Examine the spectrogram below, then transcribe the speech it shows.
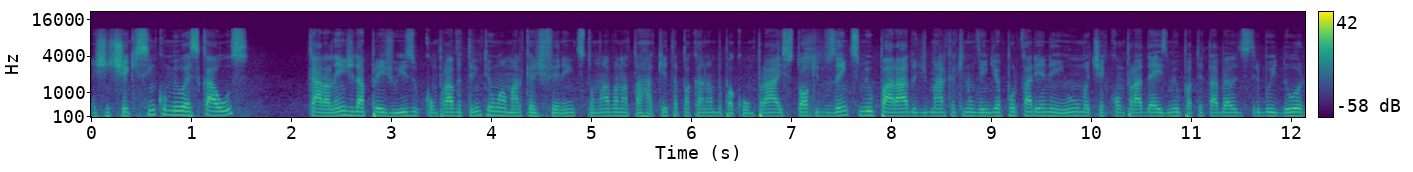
A gente tinha que 5 mil SKUs. Cara, além de dar prejuízo, comprava 31 marcas diferentes, tomava na tarraqueta pra caramba pra comprar, estoque 200 mil parado de marca que não vendia porcaria nenhuma, tinha que comprar 10 mil pra ter tabela de distribuidor.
